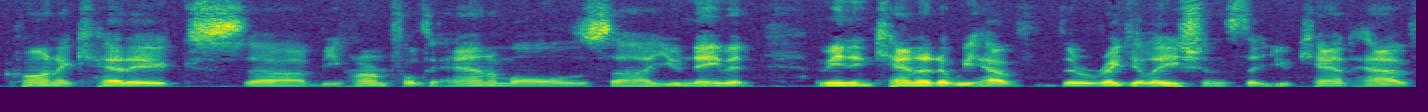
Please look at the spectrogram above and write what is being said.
chronic headaches, uh, be harmful to animals, uh, you name it. I mean, in Canada, we have there are regulations that you can't have,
